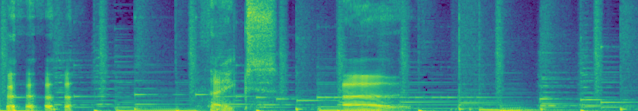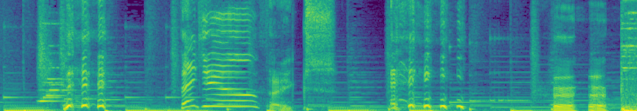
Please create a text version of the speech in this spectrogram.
Thanks. Uh, Thank you! thanks.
